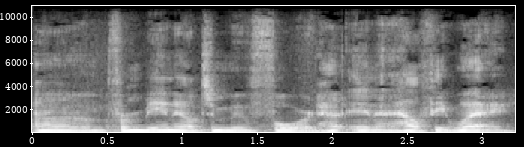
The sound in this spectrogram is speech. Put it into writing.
um, from being able to move forward in a healthy way.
